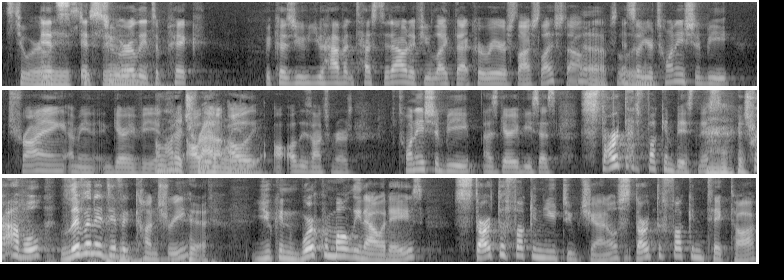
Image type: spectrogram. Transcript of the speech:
It's too early. it's it's, too soon. early to pick because you you haven't tested out if you like that career slash lifestyle. Yeah, absolutely. And so your 20s should be trying. I mean, and Gary Vee A and lot of all, the, traveling. all, all these entrepreneurs. 20s should be, as Gary Vee says, start that fucking business, travel, live in a different country. Yeah. You can work remotely nowadays. start the fucking YouTube channel, start the fucking TikTok,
